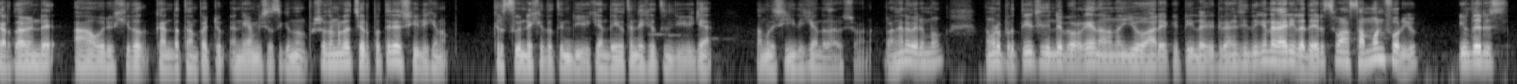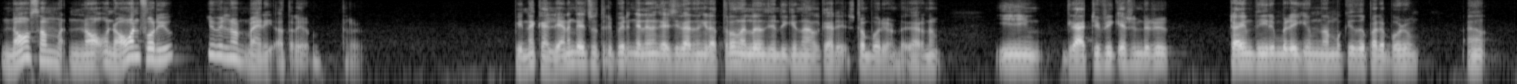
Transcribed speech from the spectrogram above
കർത്താവിന്റെ ആ ഒരു ഹിതം കണ്ടെത്താൻ പറ്റും എന്ന് ഞാൻ വിശ്വസിക്കുന്നു. പക്ഷേ നമ്മൾ ചെറുപ്പത്തിലേ ശീലിക്കണം. ക്രിസ്തുവിന്റെ ഹിതത്തിൽ ജീവിക്കാൻ ദൈവത്തിന്റെ ഹിതത്തിൽ ജീവിക്കാൻ. നമ്മൾ ശീലിക്കേണ്ടത് ആവശ്യമാണ്. അപ്പം അങ്ങനെ വരുമ്പം നമ്മൾ പ്രത്യേകിച്ച് ഇതിന്റെ പുറകെ നടന്ന് അയ്യോ ആരെ കിട്ടിയില്ല കിട്ടിയില്ല അങ്ങനെ ചിന്തിക്കേണ്ട കാര്യമില്ല. There is someone for you if there is no some no no one for you you will not marry അത്രയേ അത്രയേ പിന്നെ കല്യാണം കഴിച്ച് ഒത്തിരി പേരും കല്യാണം കഴിച്ചില്ലായിരുന്നെങ്കിൽ അത്ര നല്ലതെന്ന് ചിന്തിക്കുന്ന ആൾക്കാർ ഇഷ്ടം പോലെയുണ്ട് കാരണം ഈ ഗ്രാറ്റിഫിക്കേഷന്റെ ഒരു ടൈം തീരുമ്പോഴേക്കും നമുക്കിത് പലപ്പോഴും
